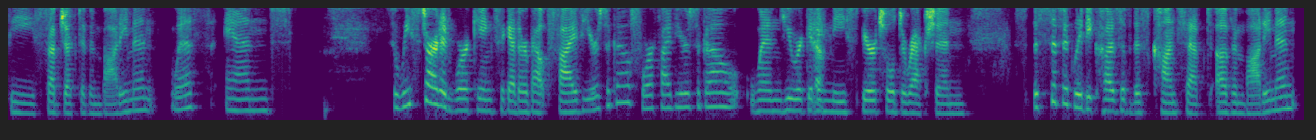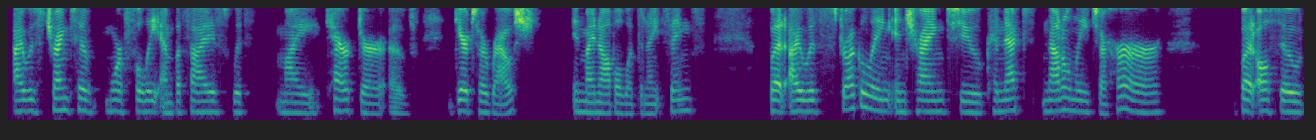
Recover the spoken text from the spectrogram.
the subject of embodiment with. And so we started working together about five years ago, four or five years ago, when you were giving yeah. me spiritual direction, specifically because of this concept of embodiment. I was trying to more fully empathize with my character of Gerta Rausch in my novel, What the Night Sings. But I was struggling in trying to connect not only to her, but also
